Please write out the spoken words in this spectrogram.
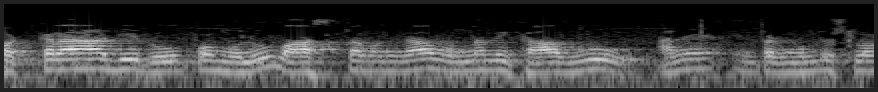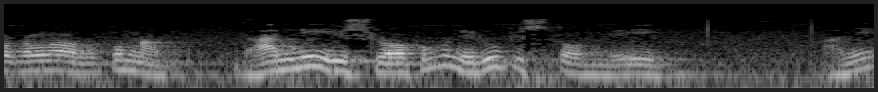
వక్రాది రూపములు వాస్తవంగా ఉన్నవి కావు అని ఇంతకుముందు శ్లోకంలో అనుకున్నాను. దాన్ని ఈ శ్లోకము నిరూపిస్తోంది అని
